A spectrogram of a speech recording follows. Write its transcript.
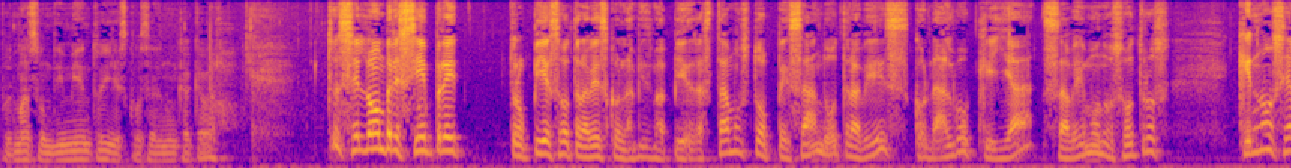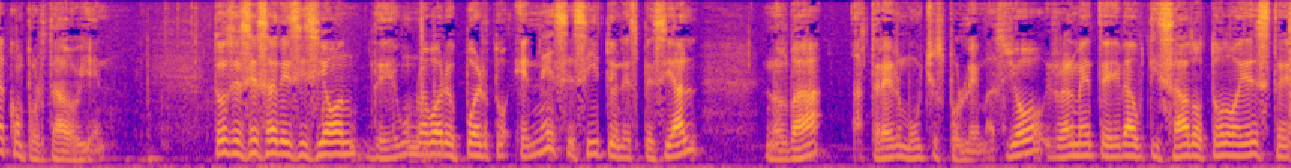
pues más hundimiento y es cosa de nunca acabar. Entonces el hombre siempre tropieza otra vez con la misma piedra. Estamos tropezando otra vez con algo que ya sabemos nosotros que no se ha comportado bien. Entonces esa decisión de un nuevo aeropuerto en ese sitio en especial nos va a traer muchos problemas. Yo realmente he bautizado todo este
